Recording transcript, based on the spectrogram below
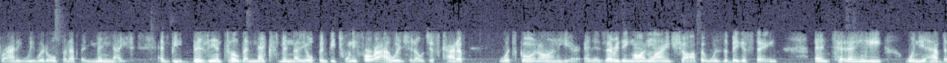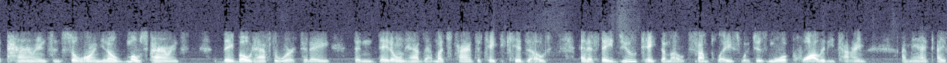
Friday, we would open up at midnight and be busy until the next midnight. Open be 24 hours, you know, just kind of what's going on here. And is everything online shopping was the biggest thing. And today, when you have the parents and so on, you know, most parents, they both have to work today. Then they don't have that much time to take the kids out. And if they do take them out someplace, which is more quality time, I mean, I, I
